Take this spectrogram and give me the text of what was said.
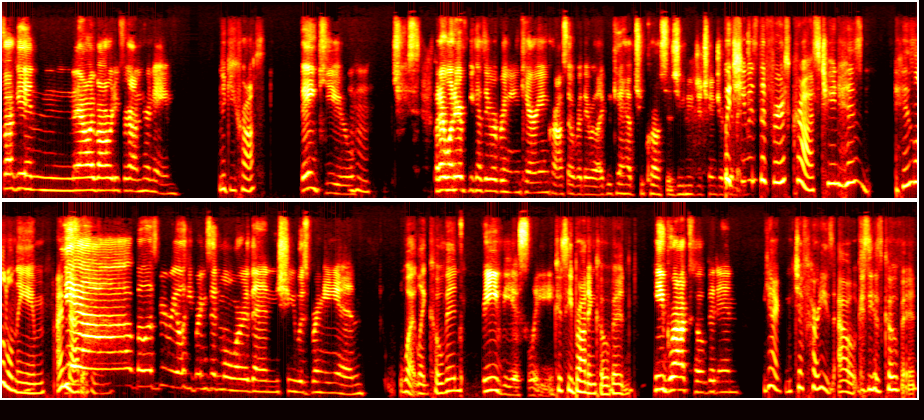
fucking. Now I've already forgotten her name. Nikki Cross. Thank you. Mhm. Jeez. But I wonder if because they were bringing Carrie and crossover, they were like, we can't have two crosses. You need to change your. But gimmick." she was the first cross. Change his his little name. I'm mad at him. But let's be real. He brings in more than she was bringing in What like COVID? previously. Because he brought in COVID. He brought COVID in. Yeah, Jeff Hardy's out because he has COVID.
